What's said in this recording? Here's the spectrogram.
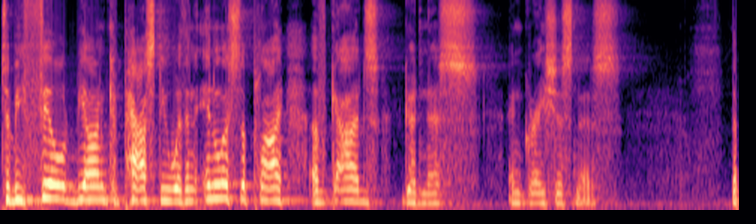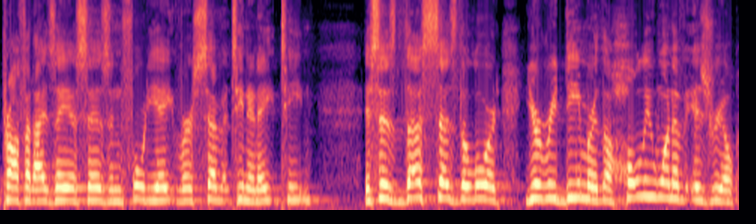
To be filled beyond capacity with an endless supply of God's goodness and graciousness. The prophet Isaiah says in 48, verse 17 and 18, it says, Thus says the Lord, your Redeemer, the Holy One of Israel.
